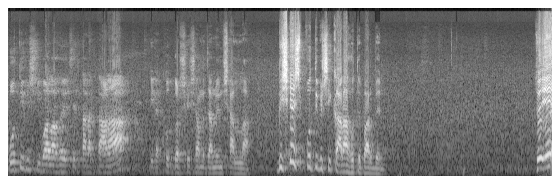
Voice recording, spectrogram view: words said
প্রতিবেশী বলা হয়েছে। তারা কারা? এটা খুদ্বার শেষে আমরা জানব ইনশাআল্লাহ। বিশেষ প্রতিবেশী কারা হতে পারবেন? তো এই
